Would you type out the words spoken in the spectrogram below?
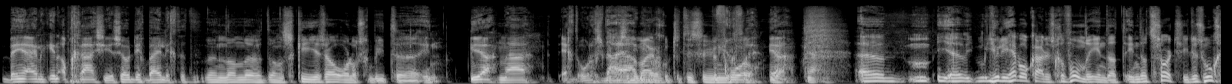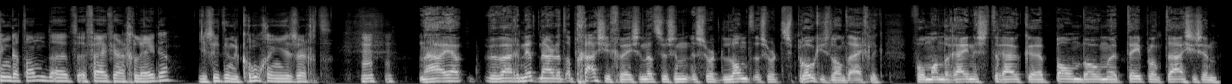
ben je eigenlijk in Abhazie. Zo dichtbij ligt het. Dan, dan, dan ski je zo oorlogsgebied in. Ja, nou, echt oorlogsgebied. Nou ja, maar goed, het is in ieder geval. Ja. ja. ja. jullie hebben elkaar dus gevonden in dat, in dat Sochi. Dus hoe ging dat dan vijf jaar geleden? Je zit in de kroeg en je zegt... Nou ja, we waren net naar dat Abhazie geweest. En dat is dus een, soort land, een soort sprookjesland eigenlijk. Vol mandarijnen, struiken, palmbomen, theeplantages... en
